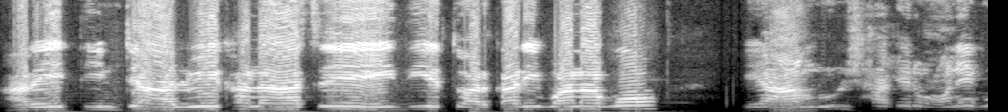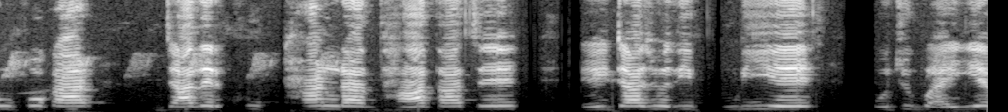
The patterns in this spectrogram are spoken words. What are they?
আর এই তিনটে আলু এখানে আছে, এই দিয়ে তরকারি বানাবো। এই আমরুল শাকের অনেক উপকার। যাদের খুব ঠান্ডা ধাত আছে, এইটা যদি পুড়িয়ে, কচু ইয়ে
